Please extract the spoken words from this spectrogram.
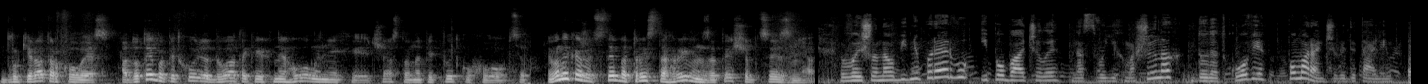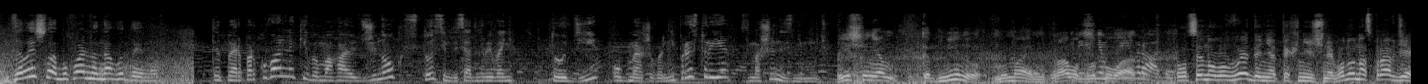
блокіратор колес. А до тебе підходять два таких неголених і часто на підпитку хлопця. І вони кажуть, з тебе 300 гривень за те, щоб це зняти. Вийшли на обідню перерву і побачили на своїх машинах додаткові помаранчеві деталі. Залишила буквально на годину. Тепер паркувальники вимагають з жінок 170 гривень. Тоді обмежувальні пристрої з машини знімуть. Рішенням Кабміну ми маємо право блокувати. Оце нововведення технічне, воно насправді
